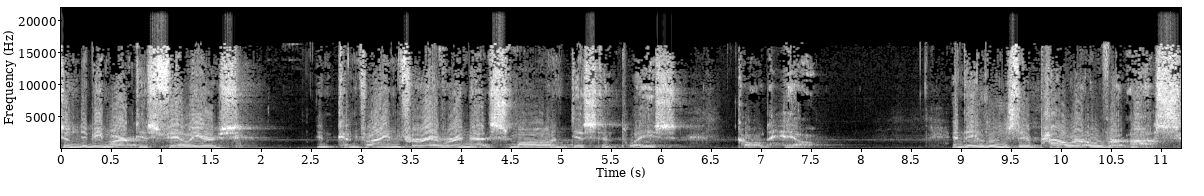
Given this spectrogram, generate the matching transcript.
Soon to be marked as failures and confined forever in that small and distant place called hell. And they lose their power over us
